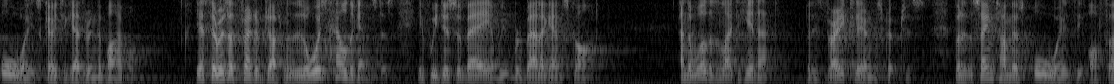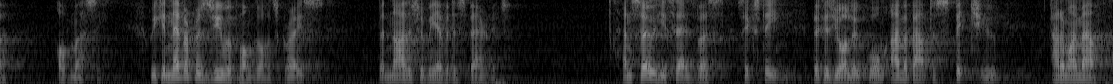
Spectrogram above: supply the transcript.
always go together in the Bible. Yes, there is a threat of judgment that is always held against us if we disobey and we rebel against God. And the world doesn't like to hear that, but it's very clear in the scriptures. But at the same time, there's always the offer of mercy. We can never presume upon God's grace, but neither should we ever despair of it. And so he says, verse 16, because you are lukewarm, I'm about to spit you out of my mouth.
